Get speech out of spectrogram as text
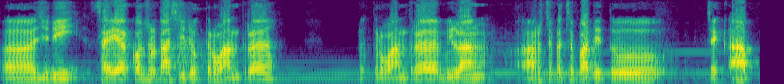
Eh, jadi saya konsultasi dokter Wantre. Dokter Wantre bilang harus cepat-cepat itu check up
